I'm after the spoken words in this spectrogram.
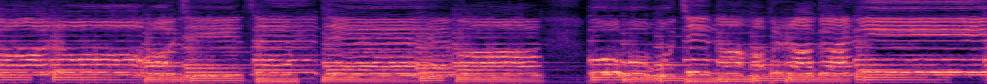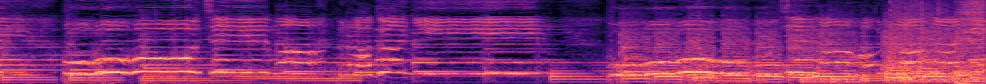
Богородице, Дева, Путина прогони, Путина прогони, Путина прогони.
